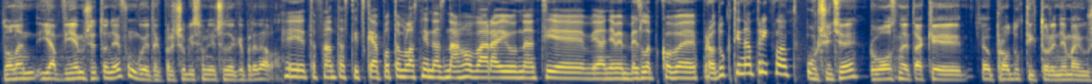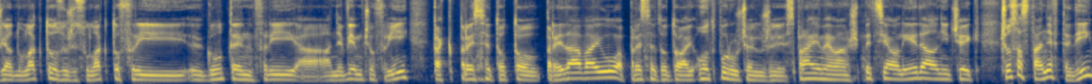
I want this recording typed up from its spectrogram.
No len ja viem, že to nefunguje, tak prečo by som niečo také predával? Hej, je to fantastické. A potom vlastne nás nahovárajú na tie, ja neviem, bezlepkové produkty napríklad? Určite. Rôzne také e, produkty, ktoré nemajú žiadnu laktózu, že sú laktofree, gluten free a, a neviem čo free, tak presne toto predávajú a presne toto aj odporúčajú, že spravíme vám špeciálny jedálniček. Čo sa stane vtedy,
